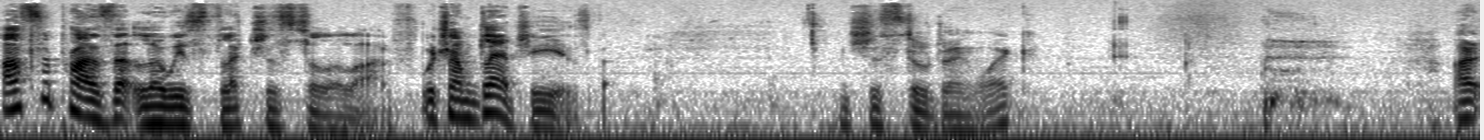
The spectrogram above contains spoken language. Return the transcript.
I'm surprised that Louise Fletcher's still alive, which I'm glad she is, but she's still doing work. I,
